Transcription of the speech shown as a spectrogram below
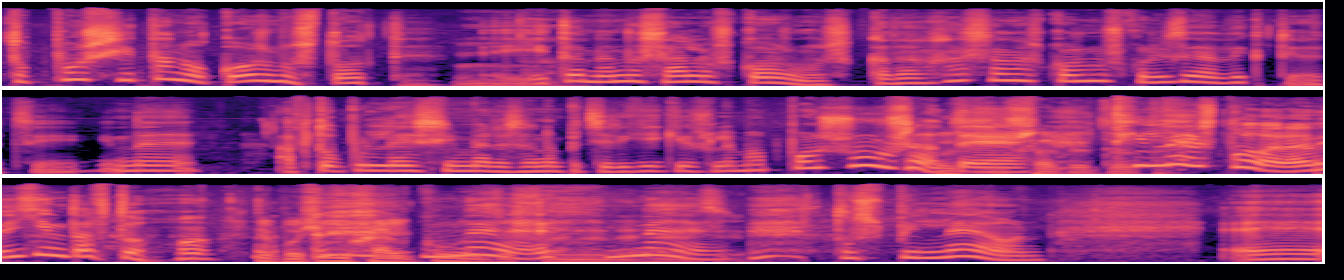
το πώς ήταν ο κόσμος τότε. Ναι. Ήταν ένας άλλος κόσμος. Καταρχάς ένας κόσμος χωρίς διαδίκτυο, έτσι. Είναι αυτό που λες σήμερα σε ένα πιτσιρίκι και σου λέει Μα πώς ζούσατε; Τι λες τώρα, δεν γίνεται αυτό. Εποχή του χαλκού, ναι, ναι, το σπηλαίων. Ε,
